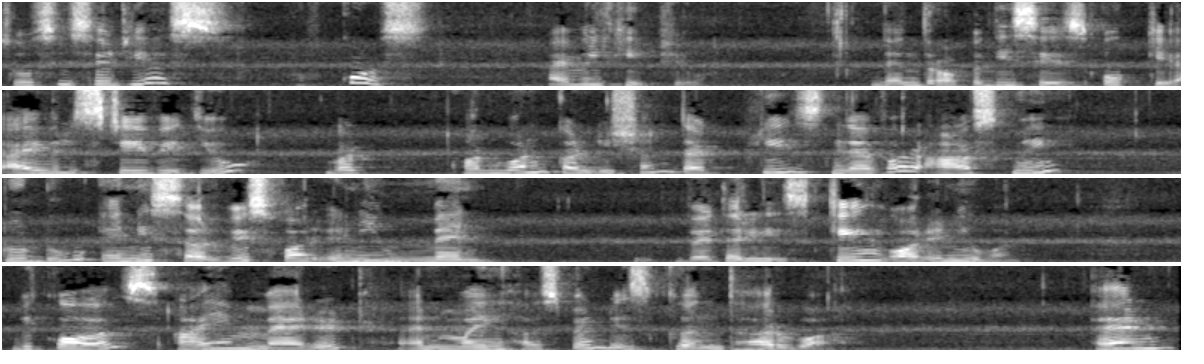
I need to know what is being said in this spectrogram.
So she said, Yes, of course, I will keep you. Then Draupadi says, Okay, I will stay with you, but on one condition that please never ask me to do any service for any men, whether he is king or anyone. Because I am married and my husband is Gandharva. And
